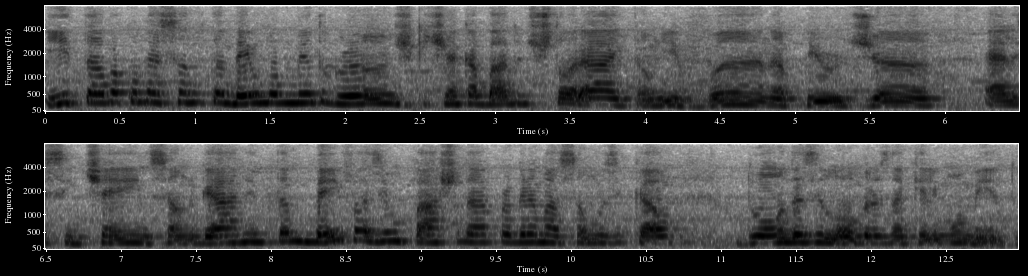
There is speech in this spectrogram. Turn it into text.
E estava começando também o movimento grunge, que tinha acabado de estourar. Então, Nirvana, Pearl Jam, Alice in Chains, Soundgarden também faziam parte da programação musical do Ondas e Lombras naquele momento.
